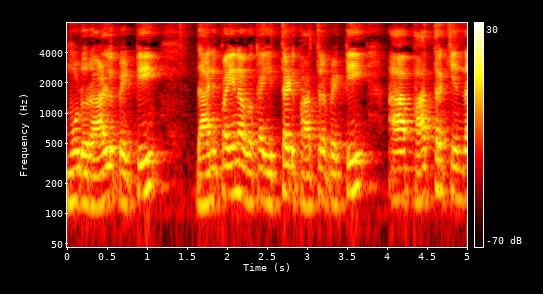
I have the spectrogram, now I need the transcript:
మూడు రాళ్ళు పెట్టి దానిపైన ఒక ఇత్తడి పాత్ర పెట్టి ఆ పాత్ర కింద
